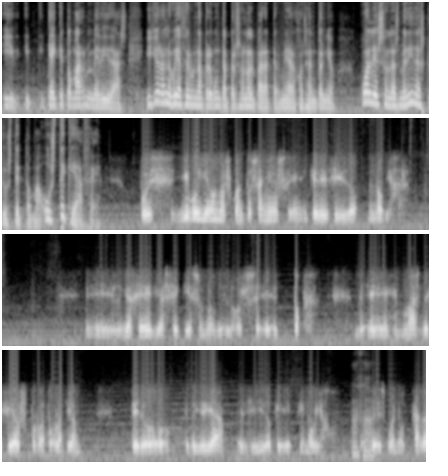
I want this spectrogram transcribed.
y, y que hay que tomar medidas. Y yo ahora le voy a hacer una pregunta personal para terminar, José Antonio. ¿Cuáles son las medidas que usted toma? ¿Usted qué hace? Pues llevo ya unos cuantos años en que he decidido no viajar. El viaje ya sé que es uno de los eh, top eh, más deseados por la población, pero, pero yo ya he decidido que, no viajo. Entonces, bueno, cada,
